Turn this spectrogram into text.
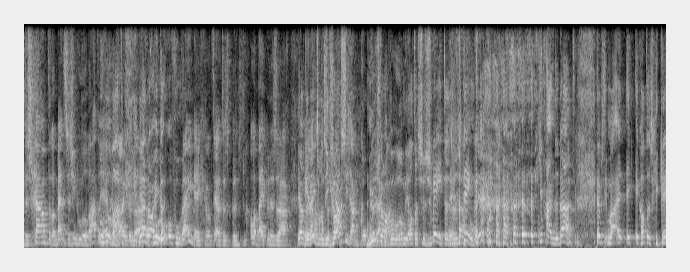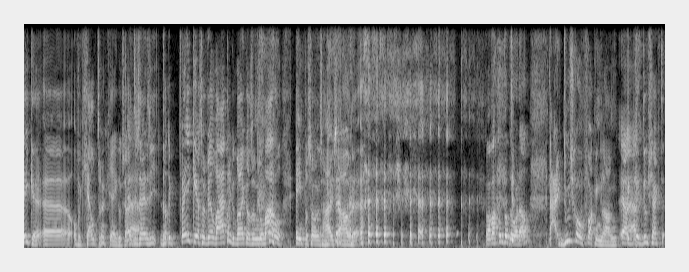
de, schaamte dat mensen zien hoeveel water Hoeveel jij water? inderdaad. Ja, nou, of, hoe, ik- of hoe weinig. Want ja, dus kunnen natuurlijk, allebei kunnen ze daar Ja, we weten want die gast... aan koppelen. Nu snappen we waarom die altijd zo zweet en zo stinkt. ja. ja, inderdaad. Heb je- Maar ik, ik had dus gekeken eh, of ik geld terugkreeg of zo. En toen zeiden ze dat ik twee keer zoveel water gebruik als een normaal eenpersoonshuishouden. Maar waar komt dat door dan? nou, ik douche gewoon fucking lang. Ja, ja. Ik, ik douche echt...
